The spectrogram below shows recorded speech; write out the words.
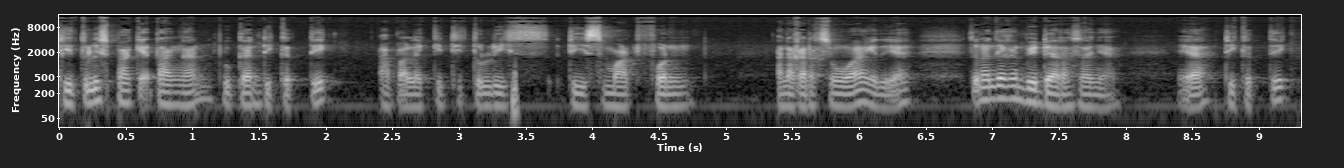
Ditulis pakai tangan bukan diketik apalagi ditulis di smartphone anak-anak semua gitu ya. Itu nanti akan beda rasanya ya. Diketik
